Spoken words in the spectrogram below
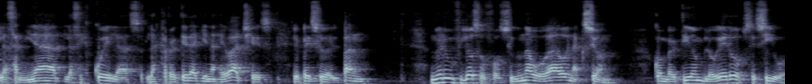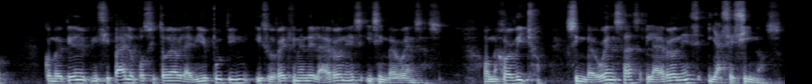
La sanidad, las escuelas, las carreteras llenas de baches, el precio del pan. No era un filósofo, sino un abogado en acción, convertido en bloguero obsesivo, convertido en el principal opositor a Vladimir Putin y su régimen de ladrones y sinvergüenzas. O mejor dicho, sinvergüenzas, ladrones y asesinos.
